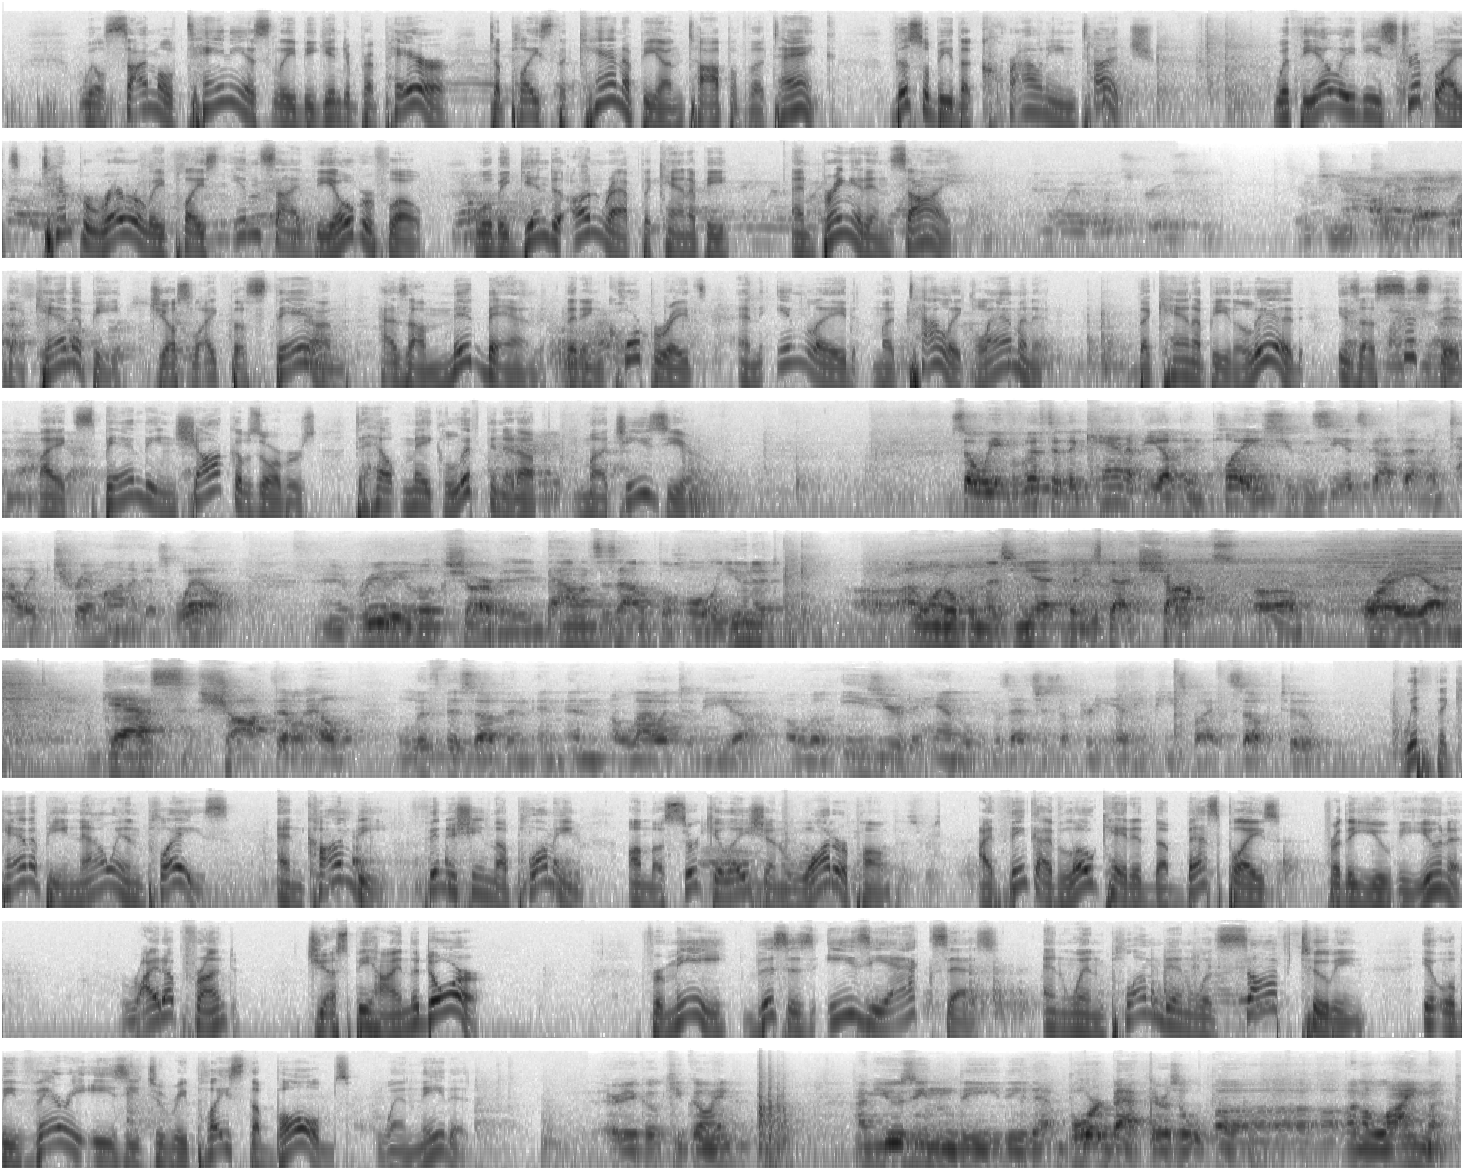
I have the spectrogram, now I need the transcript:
we'll simultaneously begin to prepare to place the canopy on top of the tank. This will be the crowning touch. With the LED strip lights temporarily placed inside the overflow, we'll begin to unwrap the canopy and bring it inside. The canopy, just like the stand, has a midband that incorporates an inlaid metallic laminate. The canopy lid is assisted by expanding shock absorbers to help make lifting it up much easier. So we've lifted the canopy up in place. You can see it's got that metallic trim on it as well. And it really looks sharp. It, it balances out the whole unit. Uh, I won't open this yet, but he's got shocks um, or a um, gas shock that'll help lift this up and, and, and allow it to be uh, a little easier to handle because that's just a pretty heavy piece by itself too. With the canopy now in place and Condi finishing the plumbing on the circulation water pump, I think I've located the best place for the UV unit. Right up front, just behind the door. For me, this is easy access, and when plumbed in with soft tubing, it will be very easy to replace the bulbs when needed. There you go. Keep going. I'm using the, the that board back there as a uh, an alignment.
